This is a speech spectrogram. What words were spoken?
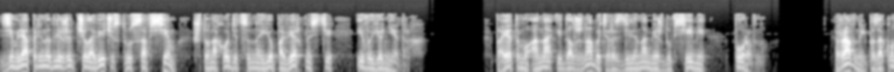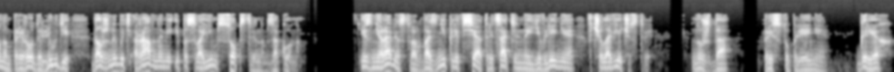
Земля принадлежит человечеству со всем, что находится на ее поверхности и в ее недрах. Поэтому она и должна быть разделена между всеми поровну. Равные по законам природы люди должны быть равными и по своим собственным законам. Из неравенства возникли все отрицательные явления в человечестве – нужда, преступление, грех,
